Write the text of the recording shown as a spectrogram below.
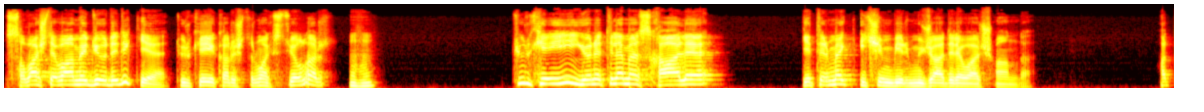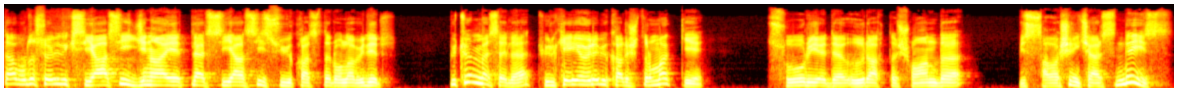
savaş devam ediyor dedik ya. Türkiye'yi karıştırmak istiyorlar. Hı hı. Türkiye'yi yönetilemez hale getirmek için bir mücadele var şu anda. Hatta burada söyledik siyasi cinayetler, siyasi suikastlar olabilir. Bütün mesele Türkiye'yi öyle bir karıştırmak ki Suriye'de, Irak'ta şu anda biz savaşın içerisindeyiz.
